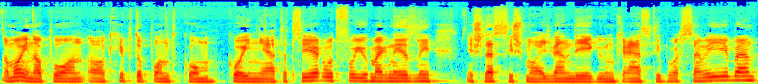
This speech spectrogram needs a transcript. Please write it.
A mai napon a Crypto.com coinját, a CRO-t fogjuk megnézni, és lesz is ma egy vendégünk Rász Tibor személyében,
